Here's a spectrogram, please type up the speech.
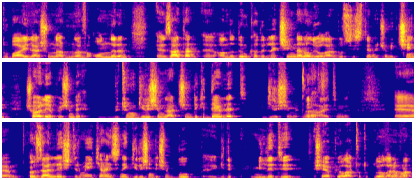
Dubai'ler şunlar bunlar Hı hı. falan onların e, zaten e, anladığım kadarıyla Çin'den alıyorlar bu sistemi. Çünkü Çin şöyle yapıyor. Şimdi bütün girişimler Çin'deki devlet girişimi Evet. nihayetinde. E, özelleştirme hikayesine girişince şimdi bu e, gidip milleti şey yapıyorlar tutukluyorlar ama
